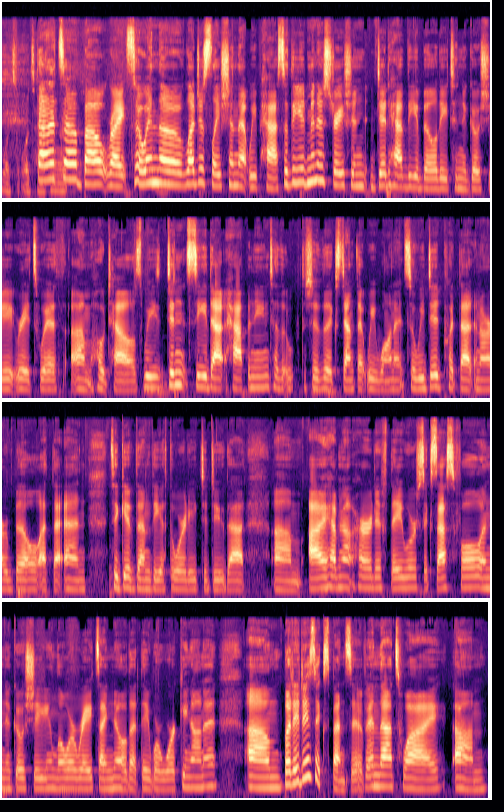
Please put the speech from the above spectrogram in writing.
what's, what's That's about right. So in the legislation that we passed, so the administration did have the ability to negotiate rates with um, hotels. We mm-hmm. didn't see that happening to the to the extent that we wanted. So we did put that in our bill at the end to give them the authority to do that. Um, I have not heard if they were successful in negotiating lower rates. I know that they were working on it, um, but it is expensive, and that's why um,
